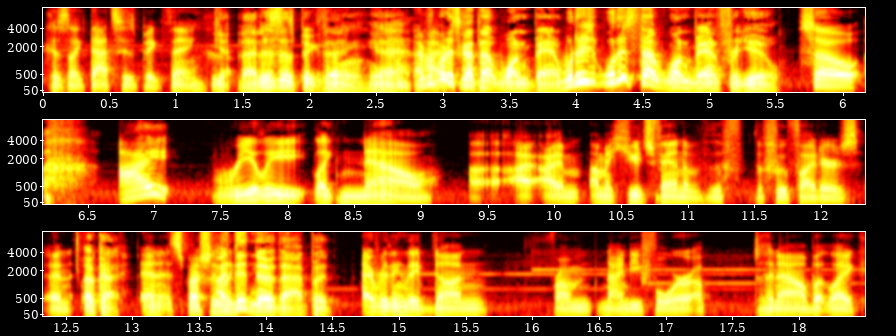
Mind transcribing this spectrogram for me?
because like that's his big thing. Yeah, that is his big thing. Yeah, Yeah, I- everybody's got that one band. What is what is that one band for you? So, I really like now. Uh, I, I'm I'm a huge fan of the the Foo Fighters, and Okay, and especially I did know that, but everything they've done from '94 up to now. But like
